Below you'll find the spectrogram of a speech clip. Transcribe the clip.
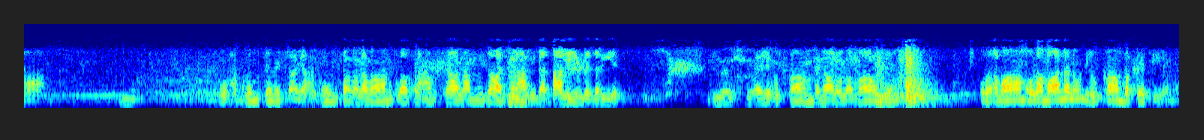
ہاں وہ حکومتیں میں چاہیے حکومت والا عوام کو اپنا ہم خیال، ہم مزاج بنا کے دا تعلیم کے ذریعے۔ پہلے حکام دے نال علماء ہوں اور عوام علماء نال ہوں حکام بکھرے تھی رہنے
